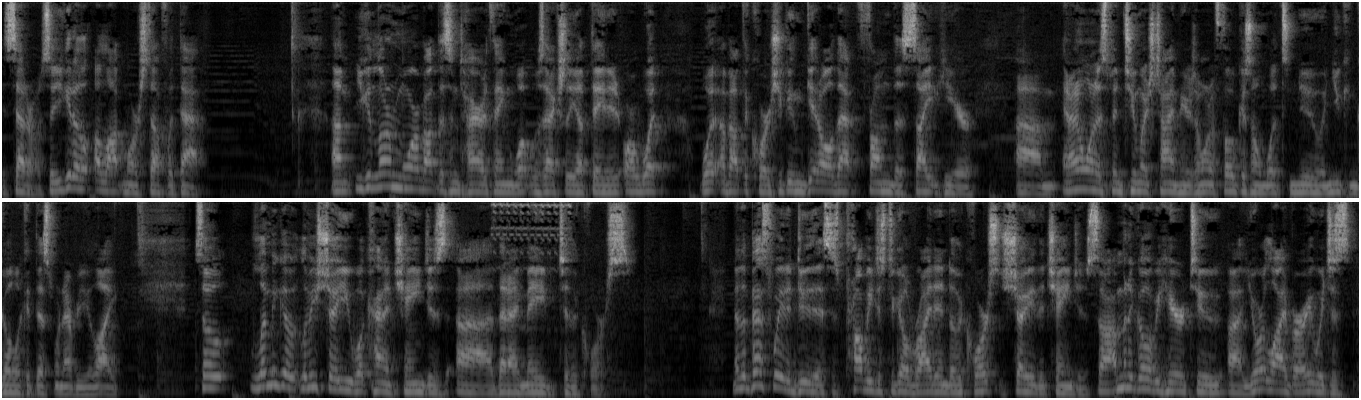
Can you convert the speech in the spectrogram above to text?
etc. So you get a, a, lot more stuff with that. Um, you can learn more about this entire thing, what was actually updated, or what what about the course. You can get all that from the site here. Um, and I don't want to spend too much time here, so I want to focus on what's new, and you can go look at this whenever you like. So let me go. Let me show you what kind of changes uh, that I made to the course. Now, the best way to do this is probably just to go right into the course and show you the changes. So I'm going to go over here to uh, your library, which is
